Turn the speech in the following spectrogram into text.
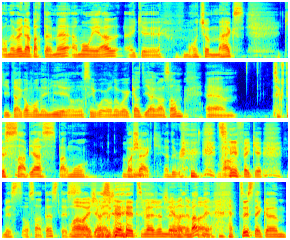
on avait un appartement à Montréal avec euh, mon chum Max, qui est encore mon ami, on, on a workout hier ensemble. Euh, ça coûtait 600$ par mois pas mhm. chaque, à deux. fait que, mais on s'entend, c'était ça. Ouais, T'imagines le mais tu sais, c'était comme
